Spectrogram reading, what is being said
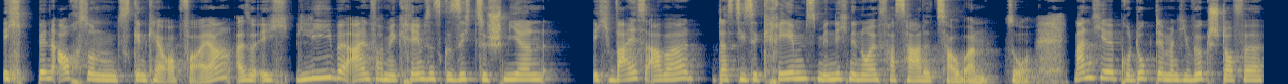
Ich bin auch so ein Skincare-Opfer, ja. Also ich liebe einfach, mir Cremes ins Gesicht zu schmieren. Ich weiß aber, dass diese Cremes mir nicht eine neue Fassade zaubern. So. Manche Produkte, manche Wirkstoffe,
